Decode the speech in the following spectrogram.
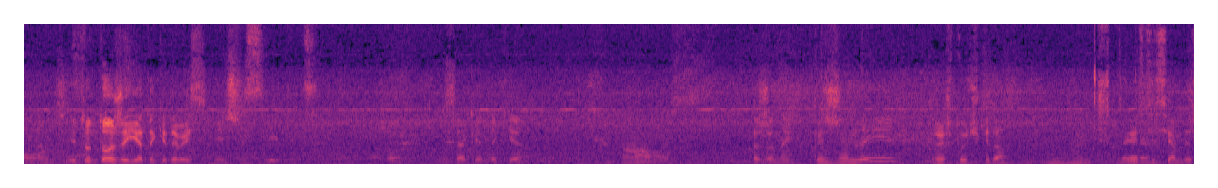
От. І тут теж є такі, дивись, Більше світиться. всякі такі А, ось кажани. кажани. Три штучки, да? Угу, 4. 270.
